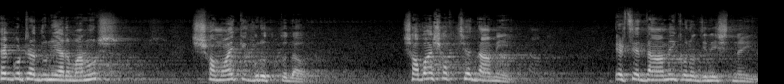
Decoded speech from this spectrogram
হে গোটা দুনিয়ার মানুষ, সময়কে গুরুত্ব দাও। সময় সবচেয়ে দামি। এর চেয়ে দামি কোনো জিনিস নেই।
